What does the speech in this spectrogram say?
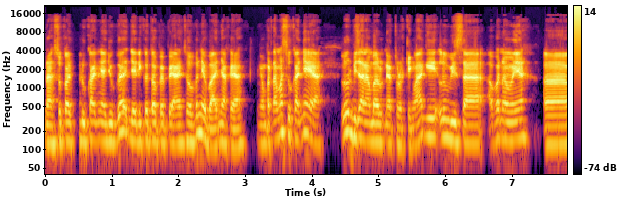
Nah suka dukanya juga jadi ketua PP Eindhoven ya banyak ya. Yang pertama sukanya ya lu bisa nambah networking lagi lu bisa apa namanya uh,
